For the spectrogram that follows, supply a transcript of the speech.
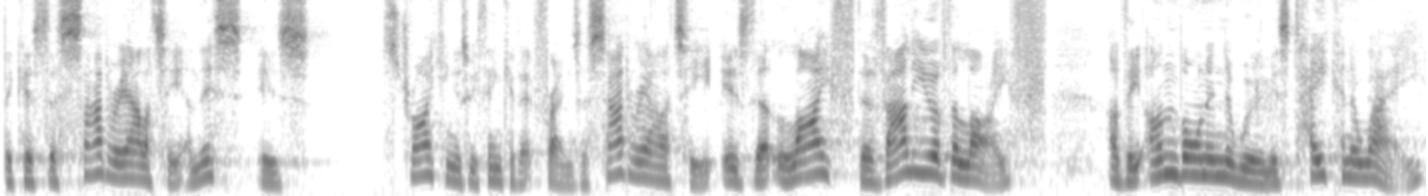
Because the sad reality, and this is striking as we think of it, friends, the sad reality is that life, the value of the life of the unborn in the womb, is taken away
